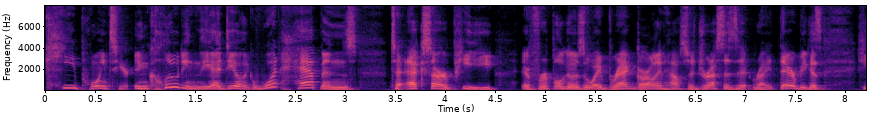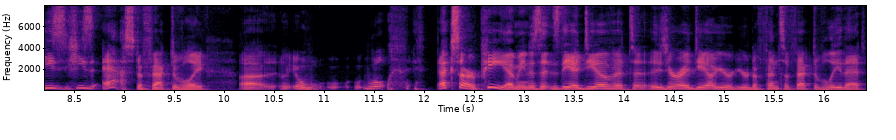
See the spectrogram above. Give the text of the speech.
key points here, including the idea like what happens to XRP if Ripple goes away. Brad Garlinghouse addresses it right there because he's he's asked effectively. Uh, well, XRP. I mean, is, is the idea of it? Uh, is your idea your your defense effectively that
